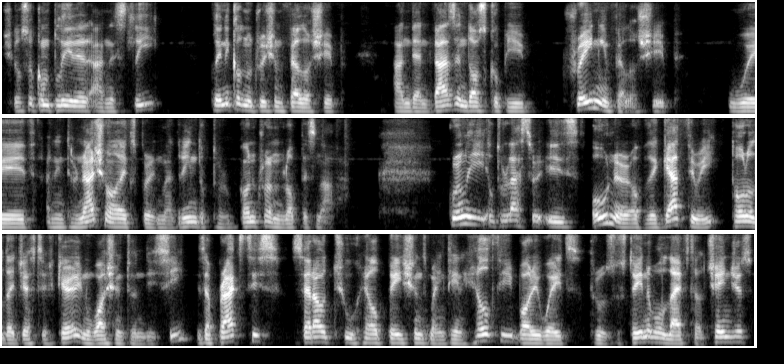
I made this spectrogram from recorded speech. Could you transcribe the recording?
She also completed an SLE clinical nutrition fellowship and then advanced endoscopy training fellowship with an international expert in Madrid, Dr. Gontrand Lopez Nava. Currently, Dr. Laster is owner of the Theory Total Digestive Care in Washington, D.C. It's a practice set out to help patients maintain healthy body weights through sustainable lifestyle changes,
